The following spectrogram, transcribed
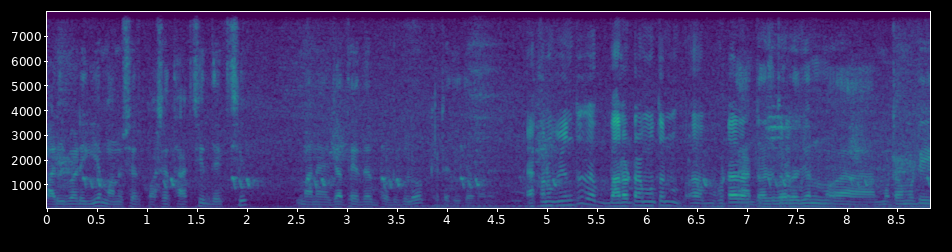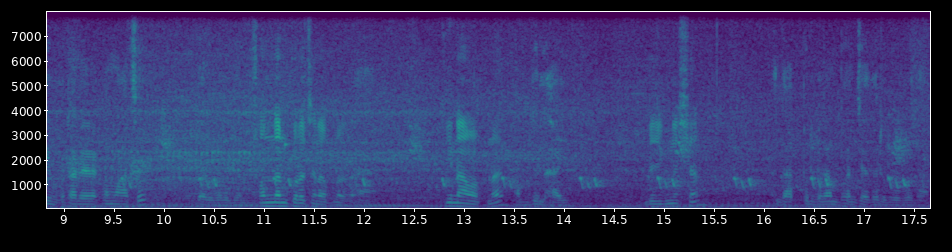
বাড়ি বাড়ি গিয়ে মানুষের পাশে থাকছি দেখছি মানে যাতে এদের ভোটগুলো কেটে দিতে পারে। এখনও পর্যন্ত বারোটার মতন ভোটার কি দশ বারো জন মোটামুটি ভোটার এরকম আছে দশ বারো জন। সন্ধান করেছেন আপনারা? হ্যাঁ। কী নাম আপনার? আব্দুল হাই। ডেজিগনেশন? দাঁতপুর গ্রাম পঞ্চায়েতের উপপ্রধান।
